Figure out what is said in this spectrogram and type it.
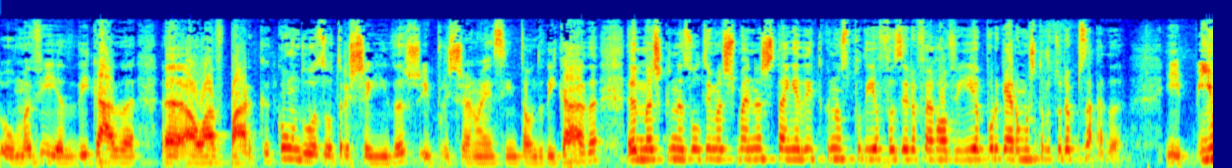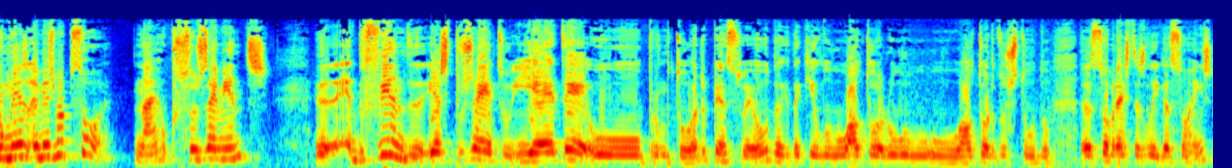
uma via dedicada ao Ave Parque com duas ou três saídas, e por isso já não é assim tão complicada, eh, mas que nas últimas semanas se tenha dito que não se podia fazer a ferrovia porque era uma estrutura pesada. E, e a mesma pessoa, não é? O professor José Mendes defende este projeto e é até o promotor, penso eu, daquilo, o autor, o, autor do estudo uh, sobre estas ligações,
